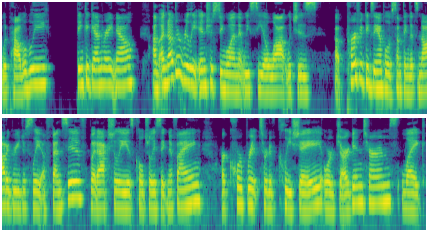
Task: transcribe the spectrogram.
would probably think again right now. Um, another really interesting one that we see a lot, which is a perfect example of something that's not egregiously offensive, but actually is culturally signifying, are corporate sort of cliche or jargon terms like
